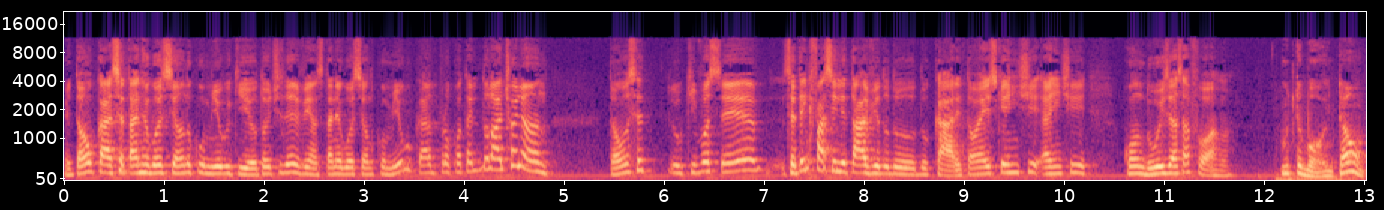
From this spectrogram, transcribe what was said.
Então, o cara, você está negociando comigo aqui, eu estou te devendo, você está negociando comigo, o cara do Procon está ali do lado te olhando. Então, você, o que você. Você tem que facilitar a vida do, do cara. Então, é isso que a gente, a gente conduz dessa forma. Muito bom. Então,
